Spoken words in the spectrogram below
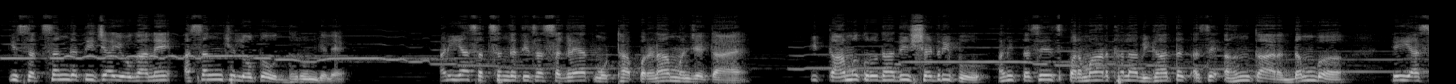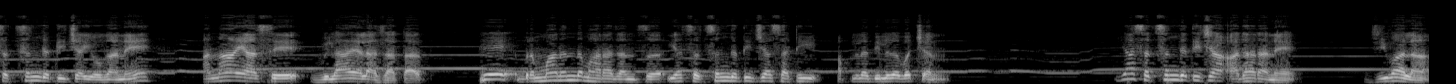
की सत्संगतीच्या योगाने असंख्य लोक उद्धरून गेले. आणि या सत्संगतीचा सगळ्यात मोठा परिणाम म्हणजे काय? की कामक्रोधादी षड्रिपू आणि तसेच परमार्थाला विघातक असे अहंकार दंभ हे या सत्संगतीच्या योगाने अनायासे विलायला जातात. हे ब्रह्मानंद महाराजांचं या सत्संगतीच्या साठी आपल्याला दिलेलं वचन. या सत्संगतीच्या आधाराने जीवाला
